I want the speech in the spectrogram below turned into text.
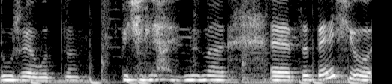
дуже от впечатляє, не знаю, е, це те, що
